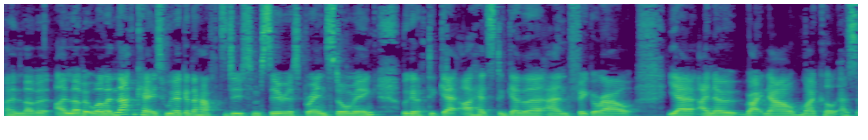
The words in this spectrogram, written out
I love it. I love it. Well, in that case, we're going to have to do some serious brainstorming. We're going to have to get our heads together and figure out. Yeah, I know right now Michael has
